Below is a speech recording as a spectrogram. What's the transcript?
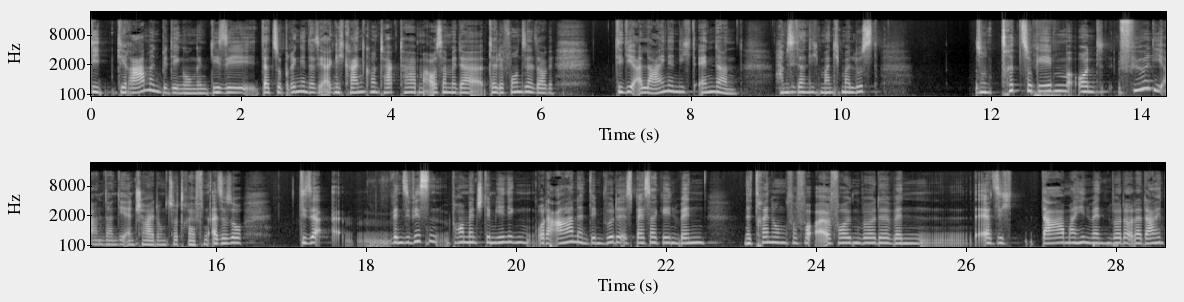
die, die Rahmenbedingungen, die sie dazu bringen, dass sie eigentlich keinen Kontakt haben, außer mit der Telefonseelsorge, die die alleine nicht ändern, haben Sie da nicht manchmal Lust, so einen Tritt zu geben und für die anderen die Entscheidung zu treffen? Also so diese, wenn Sie wissen, boah Mensch, demjenigen oder ahnen, dem würde es besser gehen, wenn eine Trennung erfolgen würde, wenn er sich da mal hinwenden würde oder dahin,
